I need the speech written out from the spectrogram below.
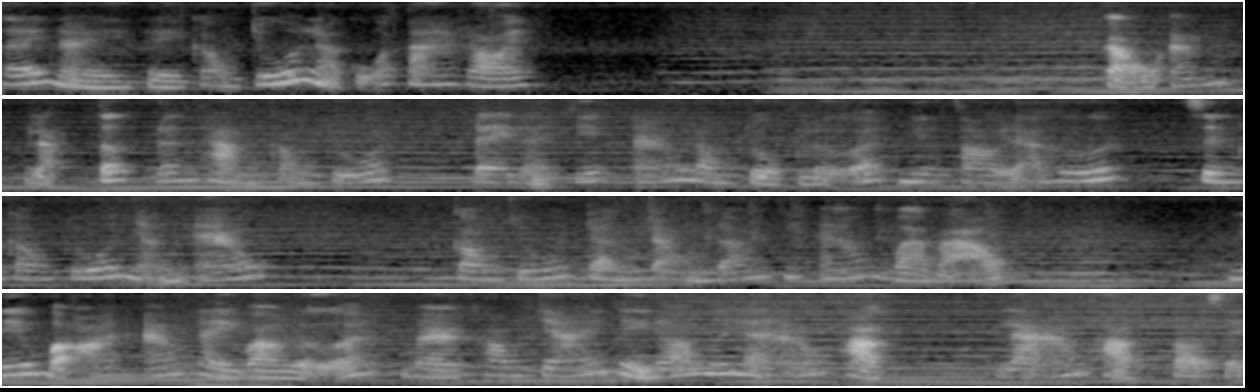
thế này thì công chúa là của ta rồi. Cậu ấm lập tức đến thăm công chúa, đây là chiếc áo lông chuột lửa như tôi đã hứa, xin công chúa nhận áo. Công chúa trân trọng đón chiếc áo và bảo nếu bỏ áo này vào lửa mà không cháy thì đó mới là áo thật. Là áo thật, tôi sẽ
